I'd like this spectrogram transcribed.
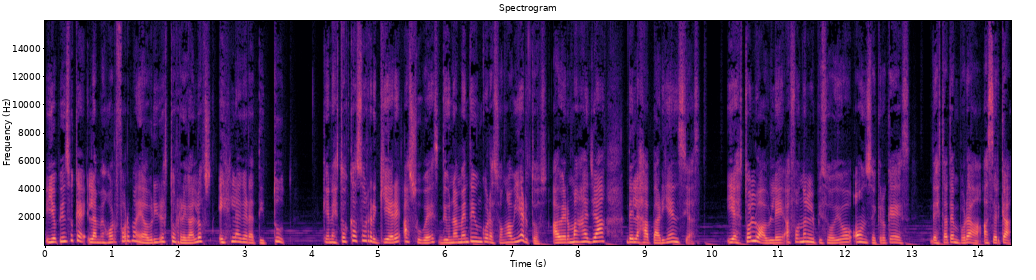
Y yo pienso que la mejor forma de abrir estos regalos es la gratitud, que en estos casos requiere a su vez de una mente y un corazón abiertos, a ver más allá de las apariencias. Y esto lo hablé a fondo en el episodio 11, creo que es, de esta temporada, acerca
